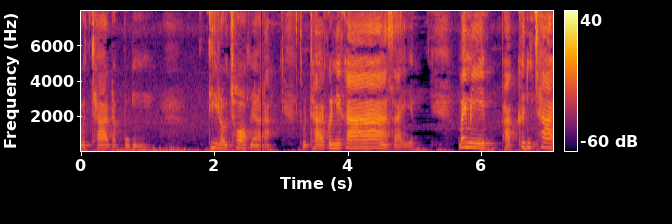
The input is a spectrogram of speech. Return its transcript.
รสชาติปรุงที่เราชอบเนี่ยนะคะสุดท้ายก็นี่ค่ะ ใส่ไม่มีผักขึ้นช่าย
